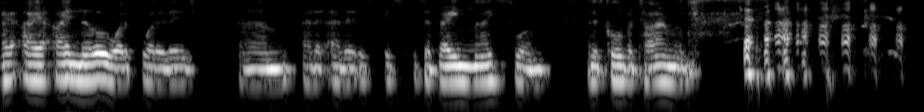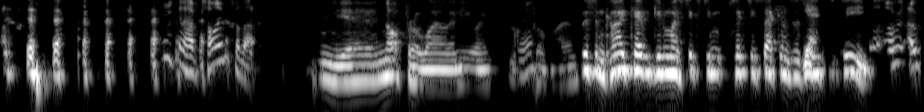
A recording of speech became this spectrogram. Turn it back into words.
I, I I know what what it is. Um, and and it's it's it's a very nice one, and it's called retirement. you can have time for that. Yeah, not for a while anyway. Not Yeah. for a while. Listen, can I give give you my 60, 60 seconds of Yeah. CPD? Oh, oh,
